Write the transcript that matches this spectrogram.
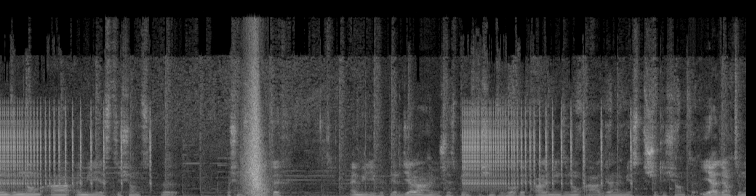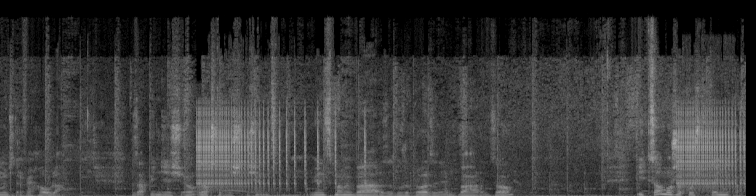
Między mną a Emily jest 1800 zł. Emily wypierdziela, już jest 5000 zł, ale między mną a Adrianem jest 3000. I Adrian w tym momencie trafia hola za 50, za 40 tysięcy. Więc mamy bardzo duże prowadzenie, bardzo. I co może pójść tutaj nie tak?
